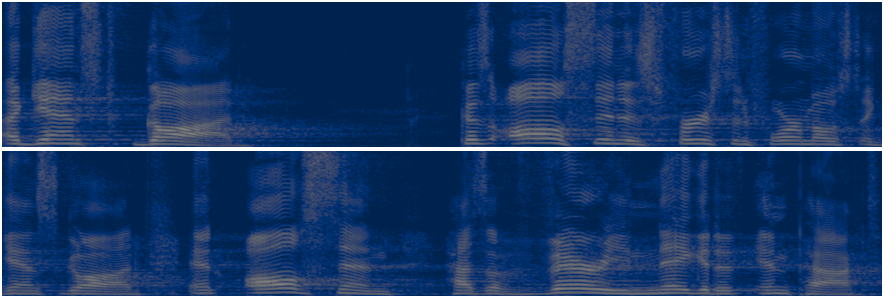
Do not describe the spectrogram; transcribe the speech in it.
against God. Because all sin is first and foremost against God, and all sin has a very negative impact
